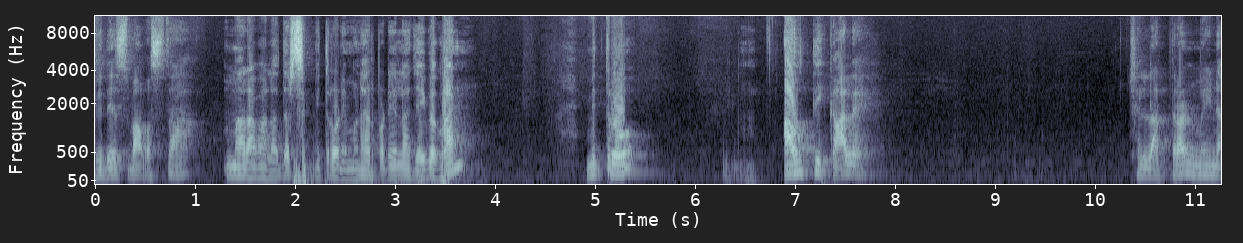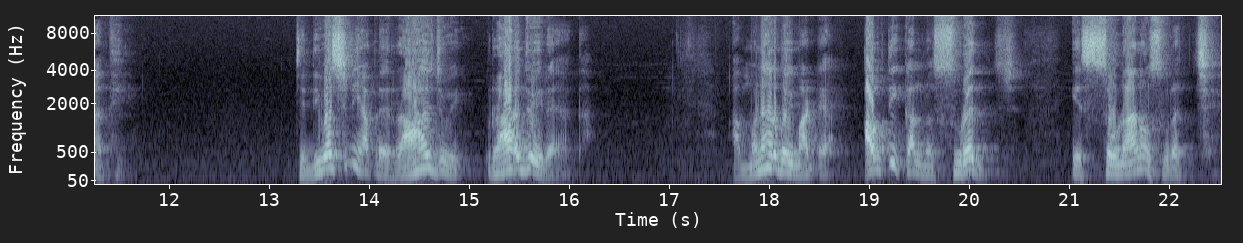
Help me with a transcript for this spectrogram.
વિદેશમાં વસતા મારા વાલા દર્શક મિત્રોને મનહર પટેલના જય ભગવાન. મિત્રો, આવતીકાલે છેલ્લા ત્રણ મહિનાથી જે દિવસની આપણે રાહ જોઈ રાહ જોઈ રહ્યા હતા, આ મનહરભાઈ માટે આવતીકાલનો સૂરજ એ સોનાનો સૂરજ છે.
